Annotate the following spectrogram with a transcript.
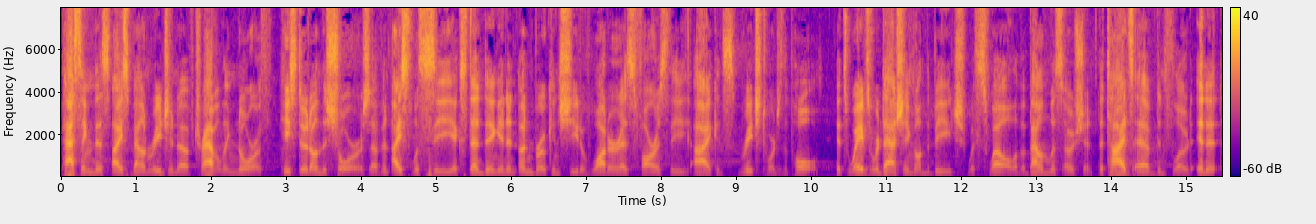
Passing this ice-bound region of traveling north, he stood on the shores of an iceless sea extending in an unbroken sheet of water as far as the eye could reach towards the pole. Its waves were dashing on the beach with swell of a boundless ocean. The tides ebbed and flowed in it,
